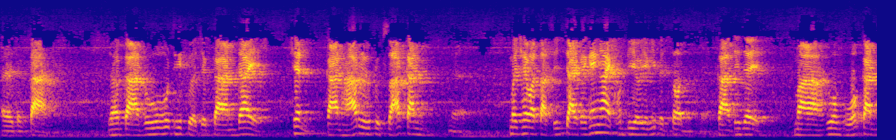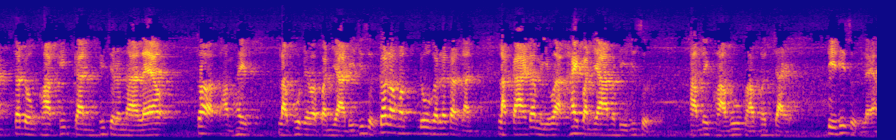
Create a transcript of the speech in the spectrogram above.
อะไรต่างๆ แล้วการรู้ที่เกิดจากการได้ เช่น การหาหรือปรึกษากันไม่ใช่ว่าตัดสินใจไปง่าย ๆ คนเดียวอย่างนี้เป็นต้น การที่ได้มารวมหัวกันระดมความคิดกันพิจารณาแล้ว ก็ทำให้เราพูดได้ว่าปัญญาดีที่สุด ก็เรามาดูกันแล้วกันหลักการก็มีว่าให้ปัญญามาดีที่สุดทำด้วยความรู้ความเข้าใจ ดีที่สุดแล้ว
